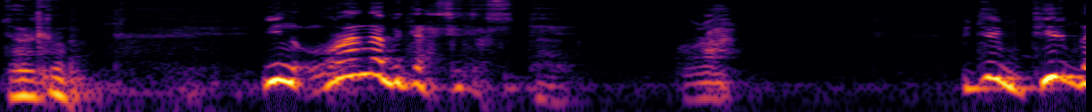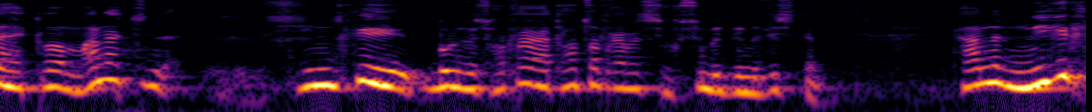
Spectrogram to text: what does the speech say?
Зорилго нь энэ ураана бид нар ашиглах хэрэгтэй. Уран. бид нар тэр байтугай манай чинь шинжилгээ бүр ингэ судалгаа тооцоол гаргаж өгсөн байт юм билээ шүү дээ. Та нар нэг л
